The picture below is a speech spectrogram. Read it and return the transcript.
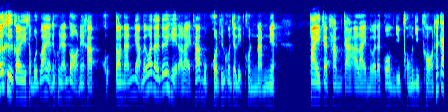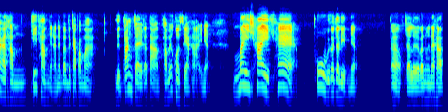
ก็คือกรณีสมมติว่าอย่างที่คุณนัทบอกเนี่ยครับตอนนั้นเนี่ยไม่ว่าจะด้วยเหตุอะไร ถ้าบุคคลที่วิกลจริตคนนั้นเนี่ย ไปกระทำการอะไรไม่ว่าจะก้มหยิบของหยิบของ ถ้าการกระทำที่ทำอย่างนั้นเป็นการประมาทหรือตั้งใจก็ตามทำให้คนเสียหายเนี่ย ไม่ใช่แค่ผู้วิกลจริตเนี่ย อ้าวเจะเลยแป๊บนึงนะครับ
